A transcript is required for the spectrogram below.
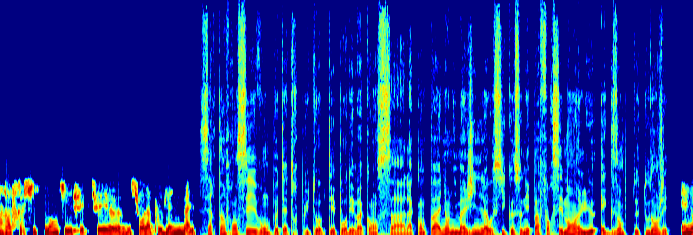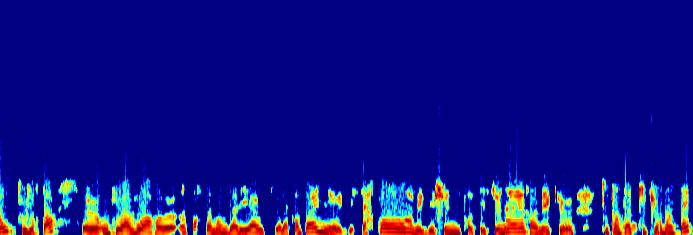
un rafraîchissement qui est effectué euh, sur la peau de l'animal. Certains Français vont peut-être plutôt opter pour des vacances à la campagne. On imagine là aussi que ce n'est pas forcément un lieu exempt de tout danger. Et non, toujours pas. Euh, on peut avoir euh, un certain nombre d'aléas aussi à la campagne, avec des serpents, avec des chenilles processionnaires, avec euh, tout un tas de piqûres d'insectes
